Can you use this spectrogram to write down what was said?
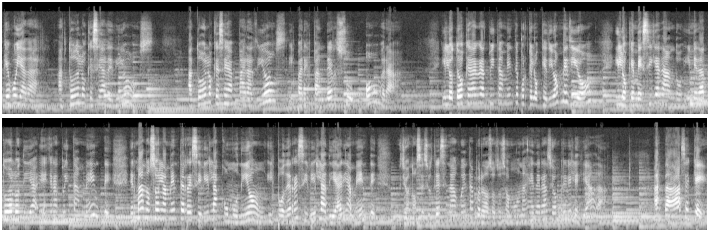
¿A qué voy a dar? A todo lo que sea de Dios, a todo lo que sea para Dios y para expander su obra y lo tengo que dar gratuitamente porque lo que Dios me dio y lo que me sigue dando y me da todos los días es gratuitamente. Hermano, solamente recibir la comunión y poder recibirla diariamente. Yo no sé si ustedes se dan cuenta, pero nosotros somos una generación privilegiada. Hasta hace que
